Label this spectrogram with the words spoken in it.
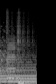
Bye.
